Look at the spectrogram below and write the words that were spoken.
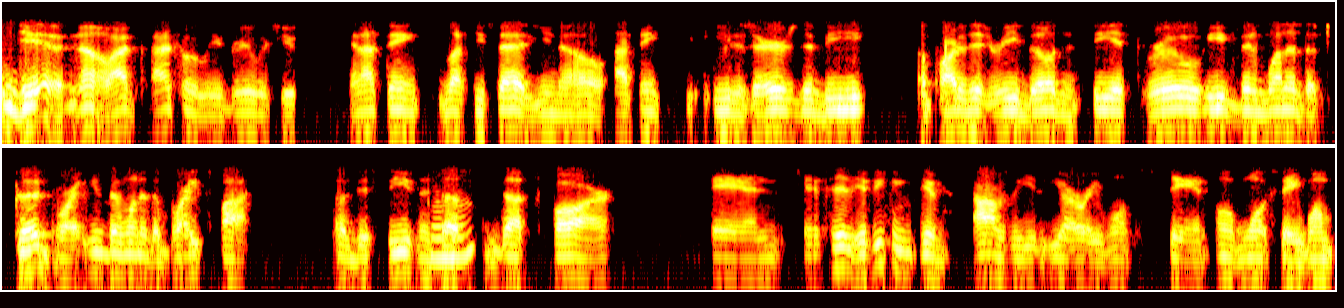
Yeah, no, I I totally agree with you. And I think, like you said, you know, I think he deserves to be a part of this rebuild and see it through. He's been one of the good bright. He's been one of the bright spots of this season thus mm-hmm. thus far. And if his, if he can, if obviously his ERA won't stand won't stay 1.59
